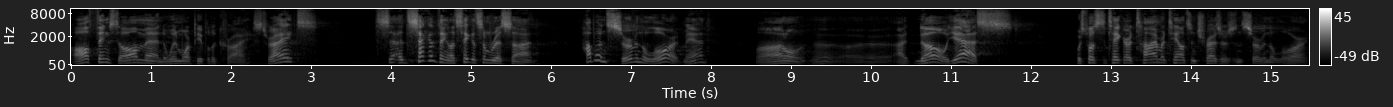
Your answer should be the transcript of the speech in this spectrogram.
All things to all men to win more people to Christ, right? Uh, second thing, let's take some risks on. How about serving the Lord, man? Well, I don't. Uh, I, no, yes. We're supposed to take our time, our talents, and treasures in serving the Lord.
